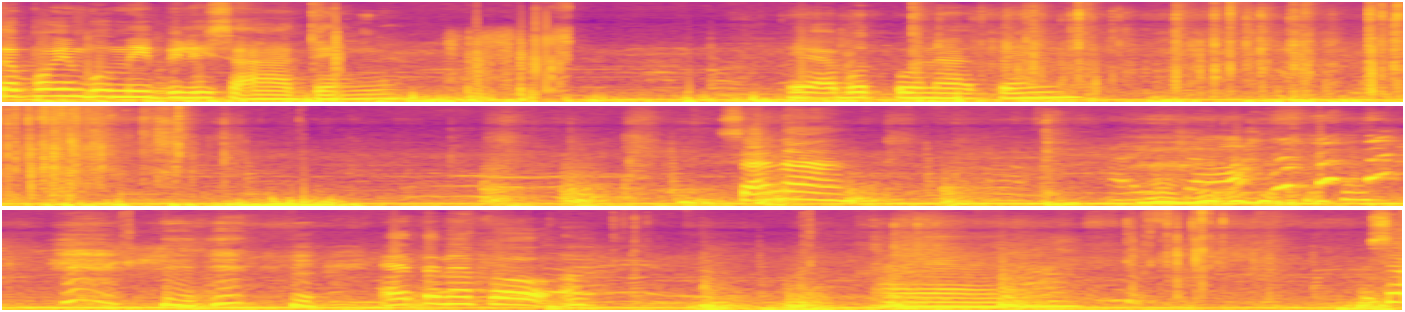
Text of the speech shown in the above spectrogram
Ito po yung bumibili sa atin. Kaya abot po natin. Sana. Ito na po. Ayan. Uso!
